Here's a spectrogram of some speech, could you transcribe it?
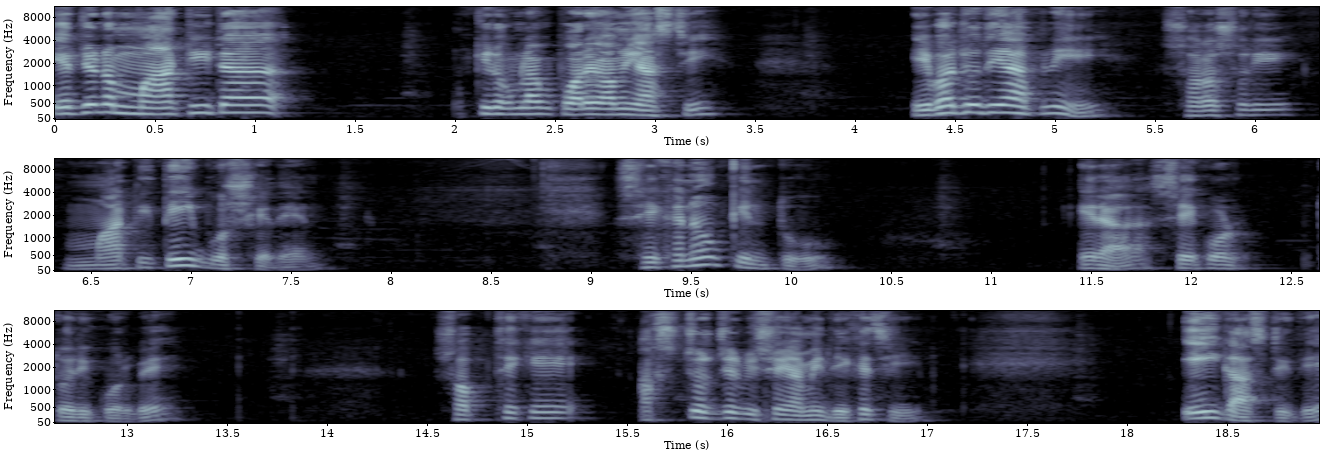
এর জন্য মাটিটা কীরকম লাগবে? পরে আমি আসছি। এবার যদি আপনি সরাসরি মাটিতেই বসিয়ে দেন, সেখানেও কিন্তু এরা শেকড় তৈরি করবে। সব থেকে আশ্চর্যের বিষয় আমি দেখেছি, এই গাছটিতে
